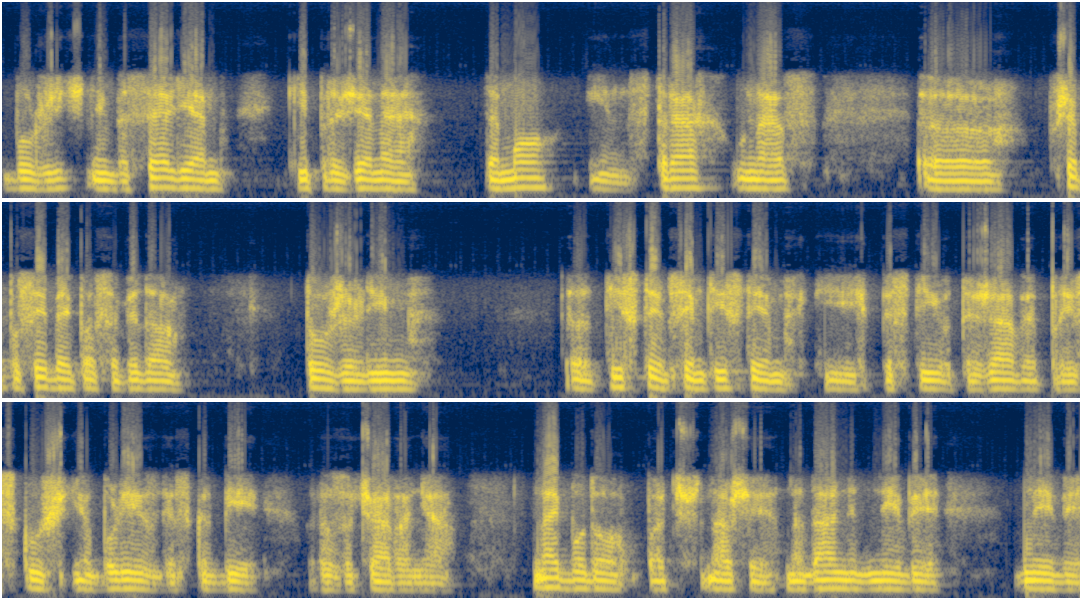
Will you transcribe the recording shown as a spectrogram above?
božičnim veseljem, ki prežene temo in strah v nas. Uh, še posebej pa seveda to želim uh, tistim, vsem tistim, ki jih pestijo težave, preizkušnje, bolezni, skrbi, razočaranja. Naj bodo pač naši nadaljni dnevi, dnevi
